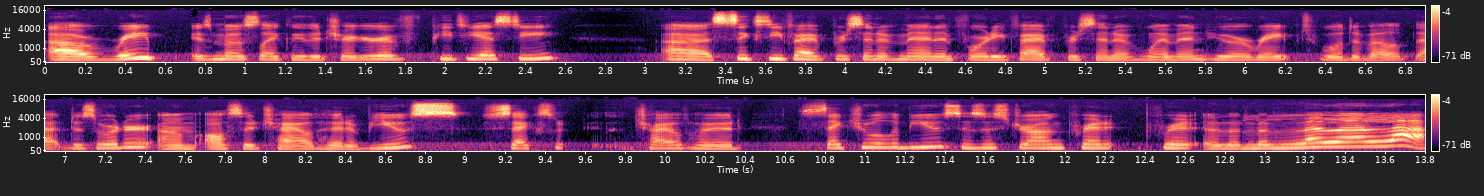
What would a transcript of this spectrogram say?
Uh, rape is most likely the trigger of PTSD. Uh, 65% of men and 45% of women who are raped will develop that disorder. Um, also, childhood abuse, sex, childhood sexual abuse is a strong pre- la, la, la, la.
